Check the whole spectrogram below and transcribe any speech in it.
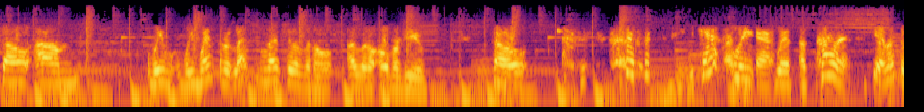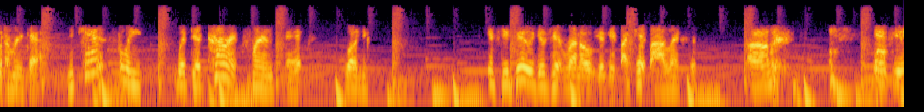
So um we we went through let's let's do a little a little overview. So you can't sleep with a current yeah, let's do a recap. You can't sleep with your current friend's ex. Well you if you do, you'll get run over. You'll get like, hit by Alexis. Um, if you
